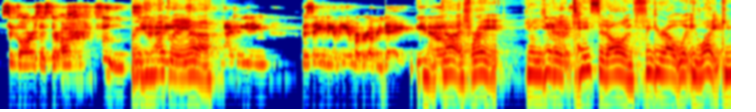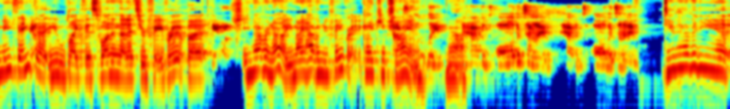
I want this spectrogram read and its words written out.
cigars as there are foods. Exactly. You know I mean? Yeah. So imagine eating the same damn hamburger every day. You oh know? gosh, right. Yeah, you gotta yes. taste it all and figure out what you like. You may think that you like this one and that it's your favorite, but yeah. you never know. You might have a new favorite. You gotta keep trying. Absolutely. Yeah. It happens all the time. It happens all the time. Do you have any uh,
